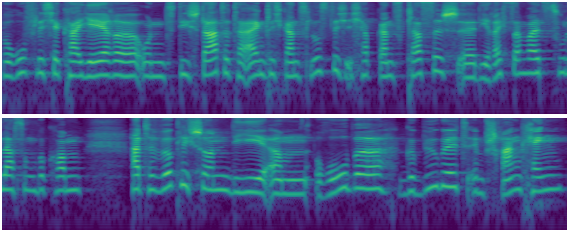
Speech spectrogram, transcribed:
berufliche Karriere und die startete eigentlich ganz lustig. Ich habe ganz klassisch äh, die Rechtsanwaltszulassung bekommen, hatte wirklich schon die ähm, Robe gebügelt im Schrank hängen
